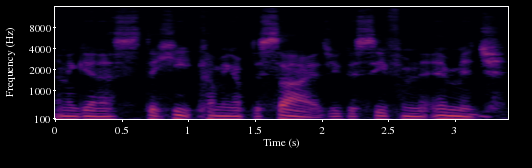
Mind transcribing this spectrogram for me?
And again, it's the heat coming up the sides. You can see from the image,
